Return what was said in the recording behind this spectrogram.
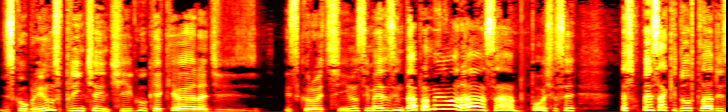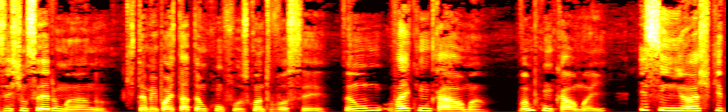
descobri uns print antigo, o que que eu era de escrotinho, assim, mas assim, dá pra melhorar, sabe? Poxa, você. É só pensar que do outro lado existe um ser humano, que também pode estar tão confuso quanto você. Então, vai com calma. Vamos com calma aí. E sim, eu acho que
